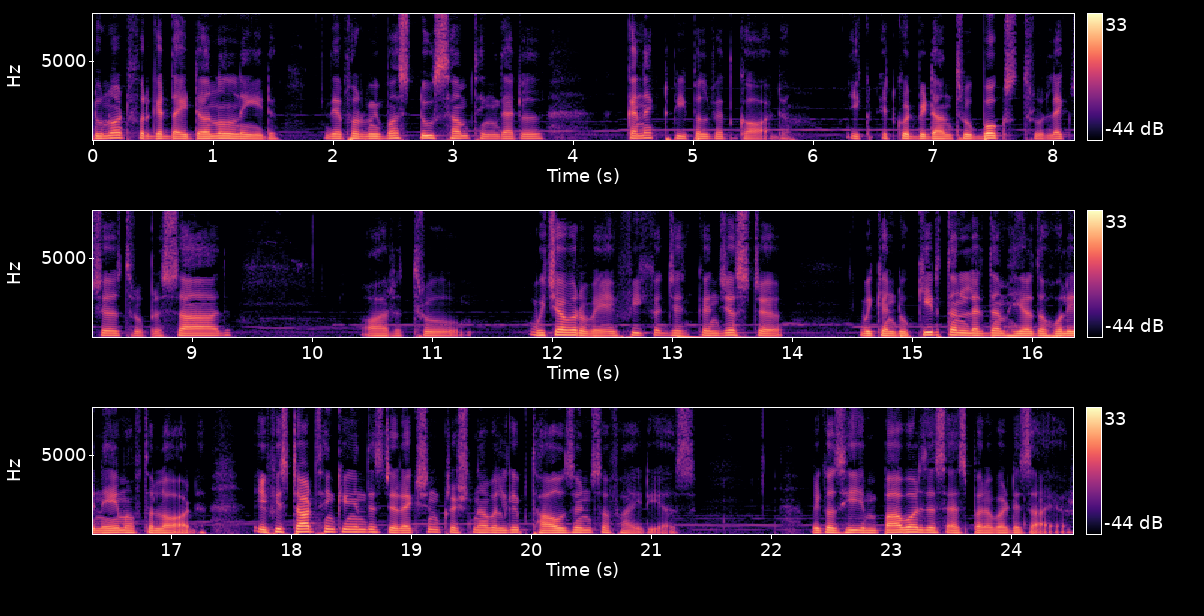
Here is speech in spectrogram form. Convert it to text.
do not forget the eternal need. Therefore, we must do something that will connect people with God. It, it could be done through books, through lectures, through prasad, or through whichever way. If we can just uh, we can do kirtan, let them hear the holy name of the Lord. If we start thinking in this direction, Krishna will give thousands of ideas because he empowers us as per our desire.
